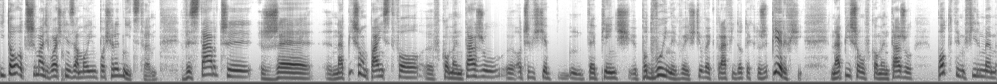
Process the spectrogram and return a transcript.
i to otrzymać właśnie za moim pośrednictwem. Wystarczy, że napiszą Państwo w komentarzu, oczywiście te pięć podwójnych wejściówek trafi do tych, którzy pierwsi napiszą w komentarzu pod tym filmem,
